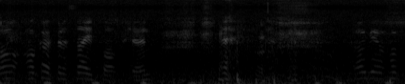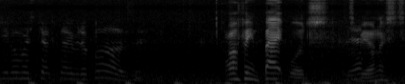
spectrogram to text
I'll, I'll go for the safe option. I'll get fucking almost chucked over the bars. I think backwards, to Yeah. be honest.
